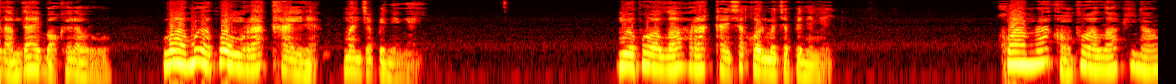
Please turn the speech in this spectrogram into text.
สลามได้บอกให้เรารู้ ว่าเมื่อพวกรักใครเนี่ย มันจะเป็นยังไง เมื่อพวกอัลลอฮ์รักใครสักคนมันจะเป็นยังไง ความรักของพวกอัลลอฮ์พี่น้อง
